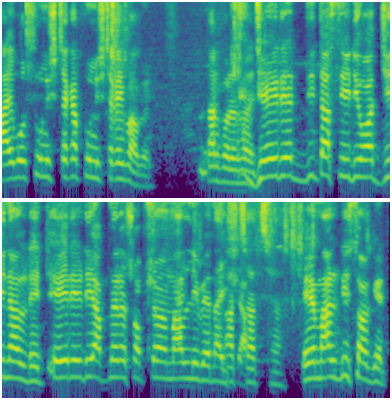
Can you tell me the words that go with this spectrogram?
ভাই বলছে উনিশ টাকা উনিশ টাকাই পাবেন। তারপরে ভাই? যে রেট দিতাছে এটি অরিজিনাল রেট এই রেটে আপনারা সবসময় মাল নিবেন আচ্ছা আইসা। আচ্ছা এই মাল্টি সকেট।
